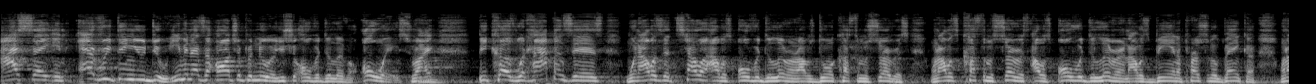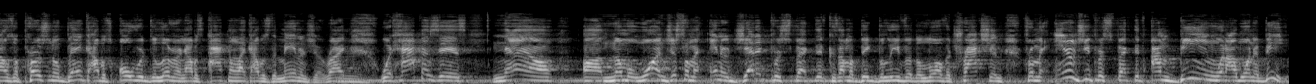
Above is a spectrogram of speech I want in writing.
I say in everything you do, even as an entrepreneur, you should over deliver always, right? Because what happens is when I was a teller, I was over delivering. I was doing customer service. When I was customer service, I was over delivering. I was being a personal banker. When I was a personal banker, I was over delivering. I was acting like I was the manager, right? What happens is now, uh, number one, just from an energetic perspective, because I'm a big believer of the law of attraction, from an energy perspective, I'm being what I want to be,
